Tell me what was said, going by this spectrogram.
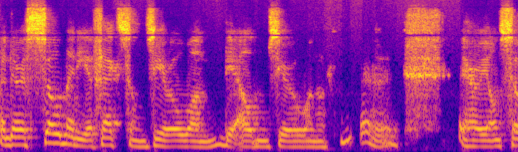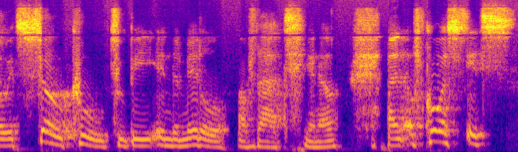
and there are so many effects on Zero One, the album Zero One of uh, Ayreon, so it's so cool to be in the middle of that. You know, and of course it's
